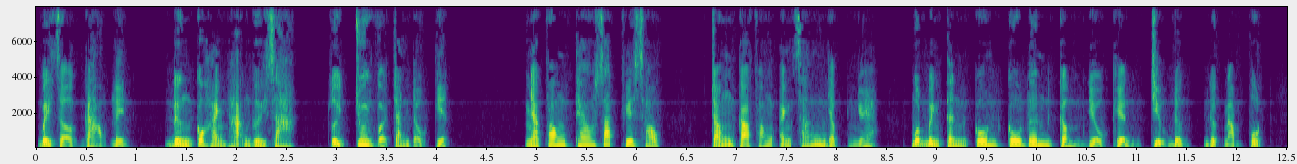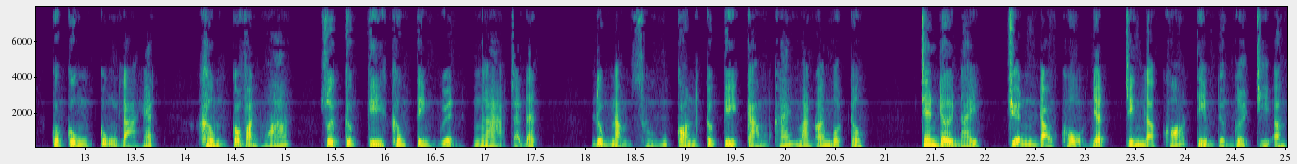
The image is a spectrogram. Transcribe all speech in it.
bây giờ gào lên, đừng có hành hạ người ra, rồi chui vào chăn đầu tiên. Nhạc Phong theo sát phía sau, trong cả phòng ánh sáng nhập nhòe, một mình thần côn cô đơn cầm điều khiển chịu đựng được 5 phút, cuối cùng cũng là hét, không có văn hóa, rồi cực kỳ không tình nguyện ngả ra đất. Lúc nằm xuống còn cực kỳ cảm khái mà nói một câu. Trên đời này, chuyện đau khổ nhất chính là khó tìm được người tri âm.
